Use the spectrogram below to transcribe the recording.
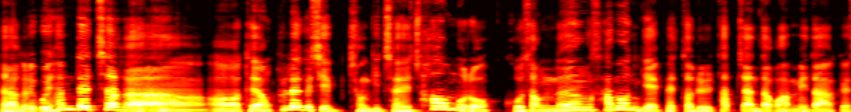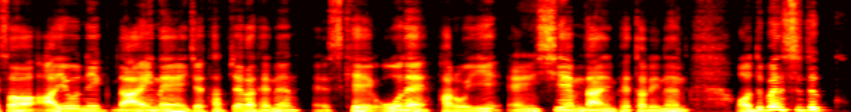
자, 그리고 현대차가 어, 대형 플래그십 전기차에 처음으로 고성능 3원계 배터리를 탑재한다고 합니다. 그래서 아이오닉 9에 이제 탑재가 되는 SK 온의 바로 이 NCM9 배터리는 어드밴스드 고-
